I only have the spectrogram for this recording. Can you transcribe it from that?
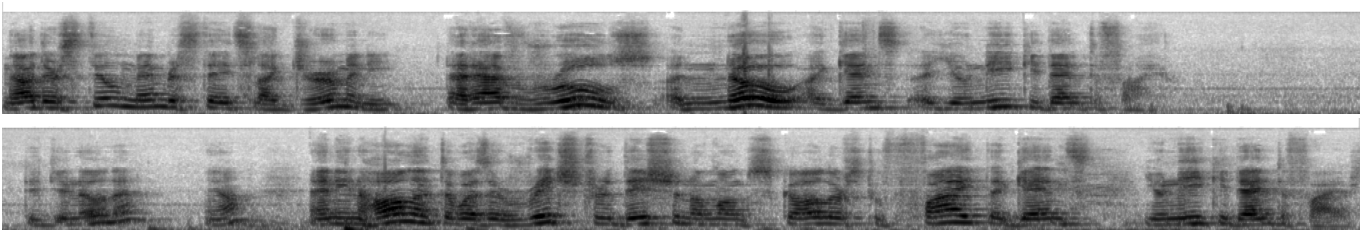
Now, there's still member states like Germany that have rules, a no against a unique identifier. Did you know that? Yeah? And in Holland, there was a rich tradition among scholars to fight against unique identifiers.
